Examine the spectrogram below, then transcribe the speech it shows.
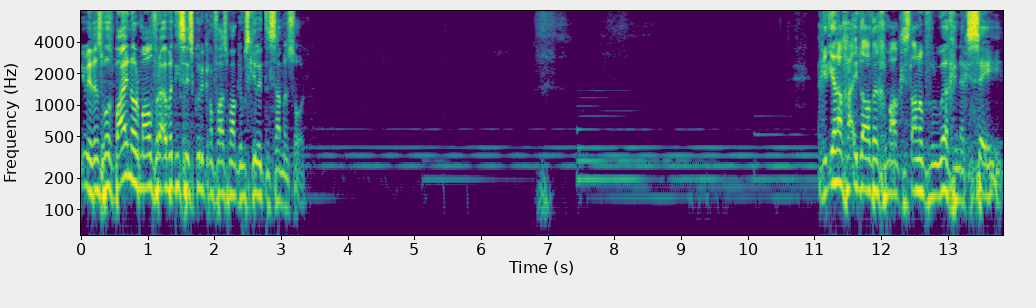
Jy weet, dis mos baie normaal vir 'n ou wat nie sy skoene kan vasmaak miskien het 'n somersault. Ek het eendag 'n uitlating gemaak, staan op verhoog en ek sê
